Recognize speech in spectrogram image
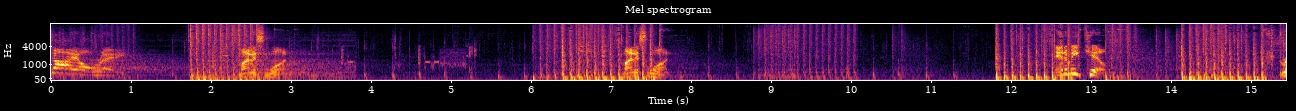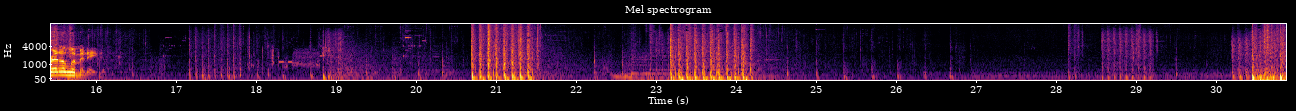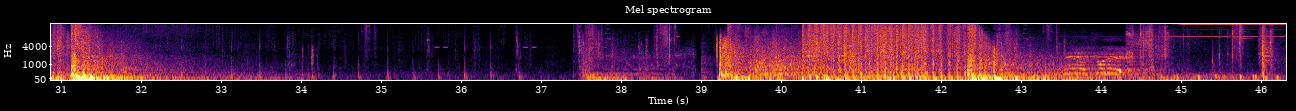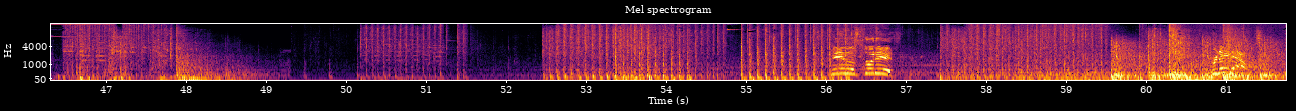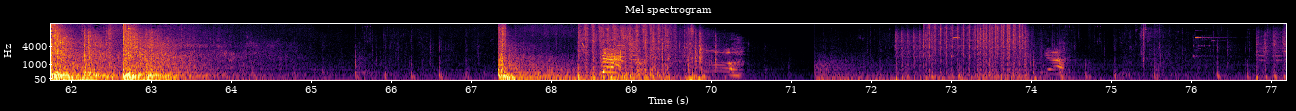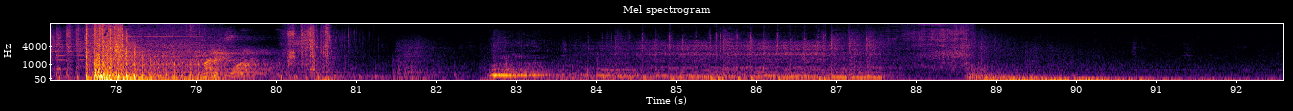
Die already! Minus one. Minus one. Enemy killed. Threat eliminated. Minus turist! Grenade out! Minus one.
